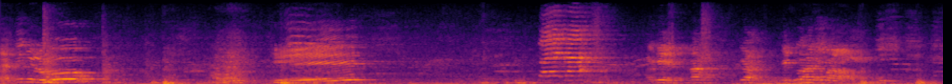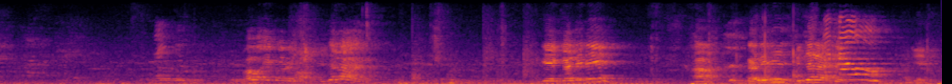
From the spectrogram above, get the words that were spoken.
Nanti dulu. Okey. Okey, nak pegang ekor harimau. Bawa ekor harimau. Berjalan. Okey, kali ni ah, kali ni berjalan. Okey.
